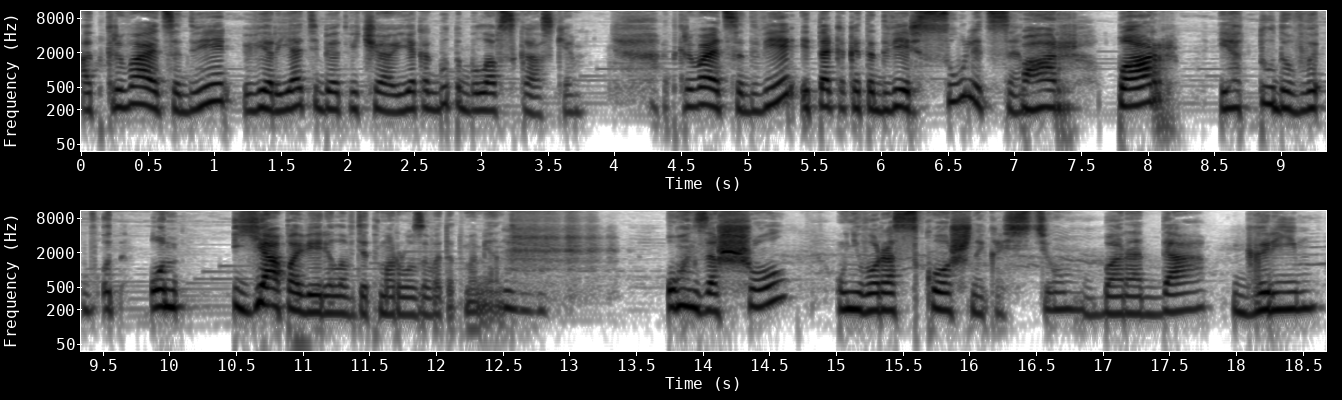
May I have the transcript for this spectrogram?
Открывается дверь, Вер, я тебе отвечаю, я как будто была в сказке. Открывается дверь, и так как это дверь с улицы... Пар. Пар, и оттуда в, вот он... Я поверила в Дед Мороза в этот момент. Он зашел, у него роскошный костюм, борода, грим.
